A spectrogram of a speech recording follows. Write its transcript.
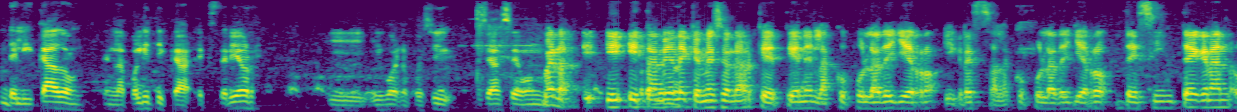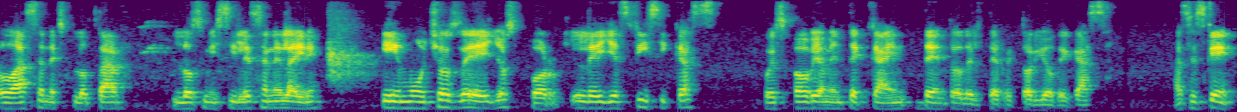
delicado en la política exterior y, bueno, pues sí, se hace un... Bueno, y, y también hay que mencionar que tienen la cúpula de hierro y gracias a la cúpula de hierro desintegran o hacen explotar los misiles en el aire y muchos de ellos por leyes físicas pues obviamente caen dentro del territorio de Gaza. Así es que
